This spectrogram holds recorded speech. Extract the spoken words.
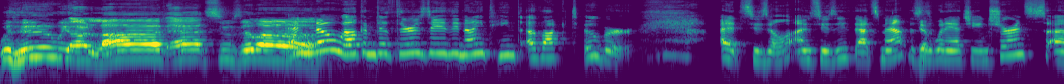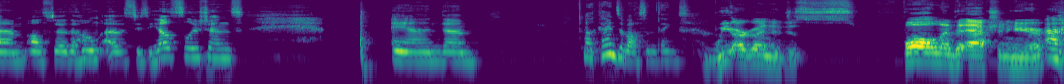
Woohoo! We are live at Suzilla. Hello, welcome to Thursday, the 19th of October. At Suzilla. I'm Susie. That's Matt. This is Yep. Wenatchee Insurance, um, also the home of Susie Health Solutions, and um, all kinds of awesome things. We are going to just fall into action here. Uh,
